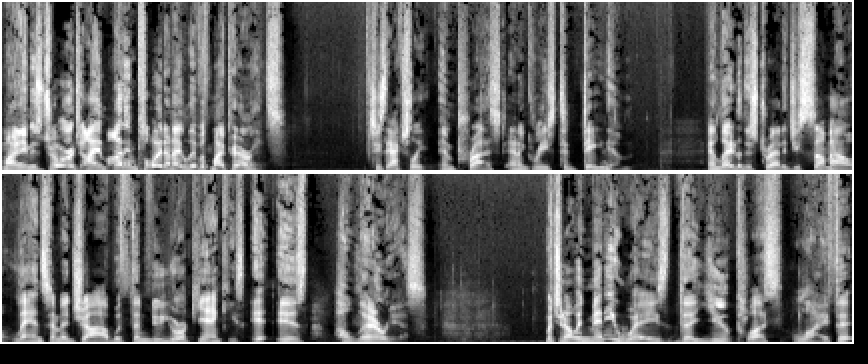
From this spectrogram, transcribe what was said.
My name is George. I am unemployed and I live with my parents. She's actually impressed and agrees to date him. And later, the strategy somehow lands him a job with the New York Yankees. It is hilarious. But you know, in many ways, the U plus life that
